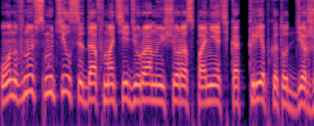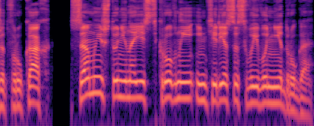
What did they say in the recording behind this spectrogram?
Он вновь смутился, дав Матье Дюрану еще раз понять, как крепко тот держит в руках самые что ни на есть кровные интересы своего недруга.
